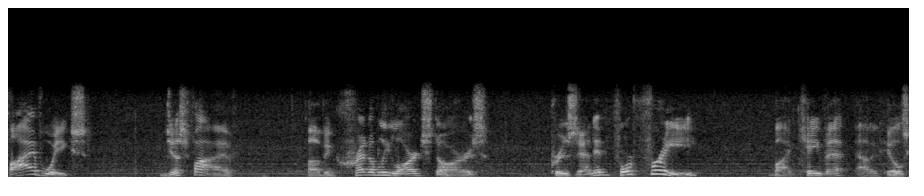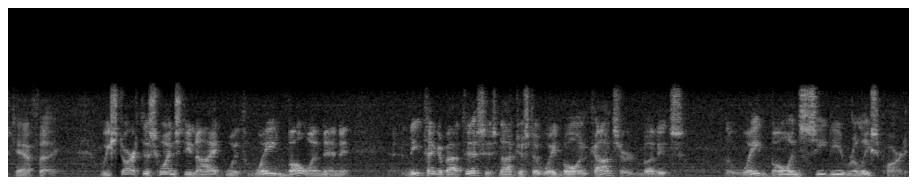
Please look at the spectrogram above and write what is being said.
five weeks, just five, of incredibly large stars presented for free by KVET out at Hills Cafe. We start this Wednesday night with Wade Bowen, and the neat thing about this is not just a Wade Bowen concert, but it's the Wade Bowen CD release party.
